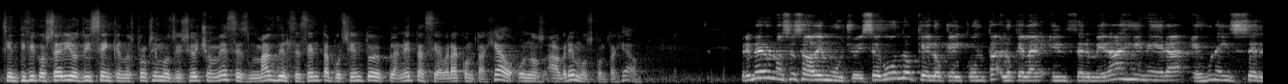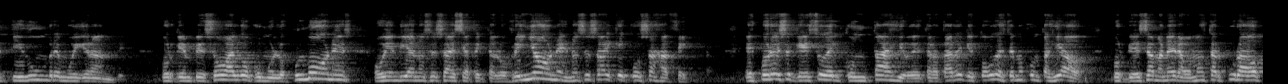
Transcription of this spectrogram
Científicos serios dicen que en los próximos 18 meses más del 60% del planeta se habrá contagiado o nos habremos contagiado. Primero, no se sabe mucho. Y segundo, que lo que, lo que la enfermedad genera es una incertidumbre muy grande porque empezó algo como los pulmones, hoy en día no se sabe si afecta a los riñones, no se sabe qué cosas afectan. Es por eso que eso del contagio, de tratar de que todos estemos contagiados, porque de esa manera vamos a estar curados,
